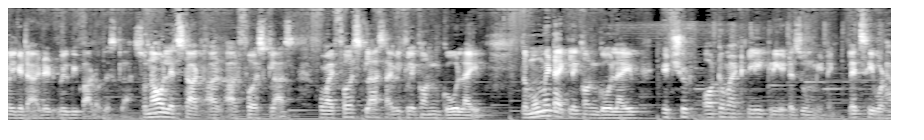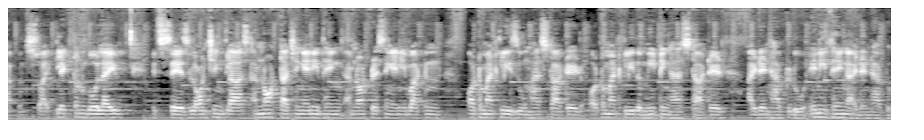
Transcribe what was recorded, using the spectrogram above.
will get added will be part of this class. So now let's start our, our first class. For my first class i will click on go live the moment I click on go live, it should automatically create a Zoom meeting. Let's see what happens. So I clicked on go live. It says launching class. I'm not touching anything. I'm not pressing any button. Automatically Zoom has started. Automatically the meeting has started. I didn't have to do anything. I didn't have to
